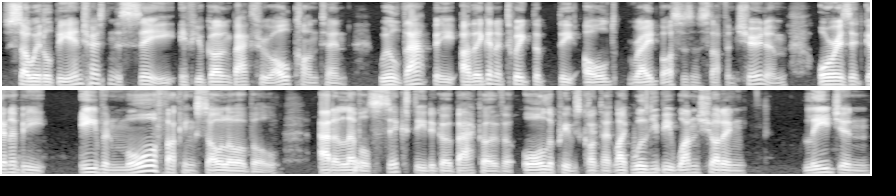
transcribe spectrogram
So it'll be interesting to see if you're going back through old content. Will that be? Are they going to tweak the the old raid bosses and stuff and tune them, or is it going to be even more fucking soloable at a level 60 to go back over all the previous content? Like, will you be one shotting Legion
